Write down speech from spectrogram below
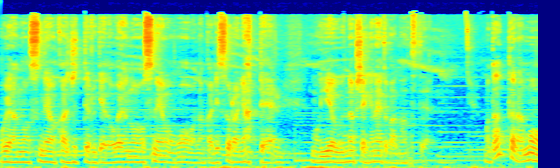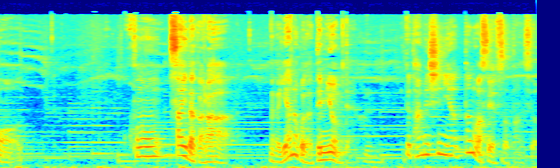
親のすねをかじってるけど親のすねももうなんかリストラにあってもう家を売んなくちゃいけないとかなってて、まあ、だったらもうこの際だからなんか嫌なことやってみようみたいな。で試しにやったのがセールスだったんですよ。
